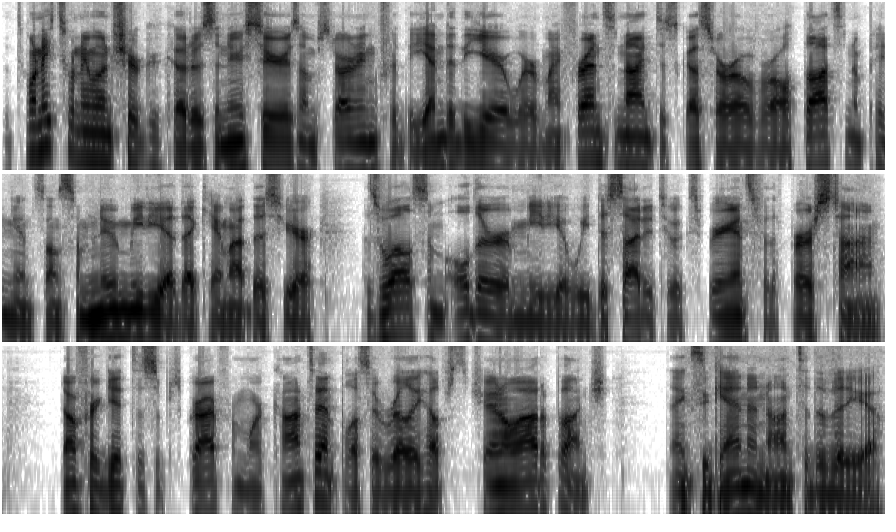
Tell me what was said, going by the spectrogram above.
The 2021 Sugarcoat is a new series I'm starting for the end of the year where my friends and I discuss our overall thoughts and opinions on some new media that came out this year, as well as some older media we decided to experience for the first time. Don't forget to subscribe for more content, plus it really helps the channel out a bunch. Thanks again, and on to the video.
